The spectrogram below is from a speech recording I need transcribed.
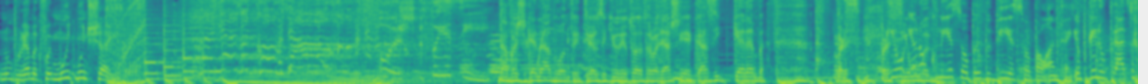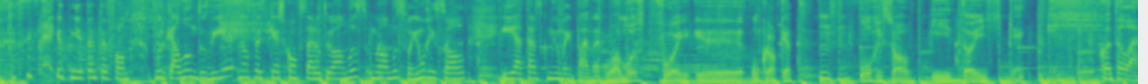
num programa que foi muito, muito cheio. Hoje foi assim. Estava esganado ontem, tivemos aqui o dia todo a trabalhar, cheguei a casa e caramba, parece, parecia Eu, eu uma... não comia sopa, eu bebia sopa ontem. Eu peguei no prato, eu tinha tanta fome, porque ao longo do dia, não sei se queres confessar o teu almoço, o meu almoço foi um risol e à tarde comi uma empada. O almoço foi eh, um croquete, Uhum. um risol e dois queques. Conta lá,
